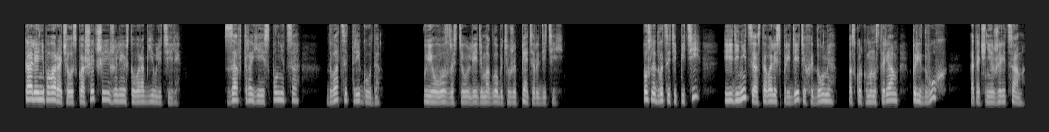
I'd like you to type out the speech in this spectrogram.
Талия не поворачивалась к вошедшей, жалея, что воробьи улетели. Завтра ей исполнится 23 года. В ее возрасте у леди могло быть уже пятеро детей. После 25 и единицы оставались при детях и доме, поскольку монастырям при двух, а точнее жрецам,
